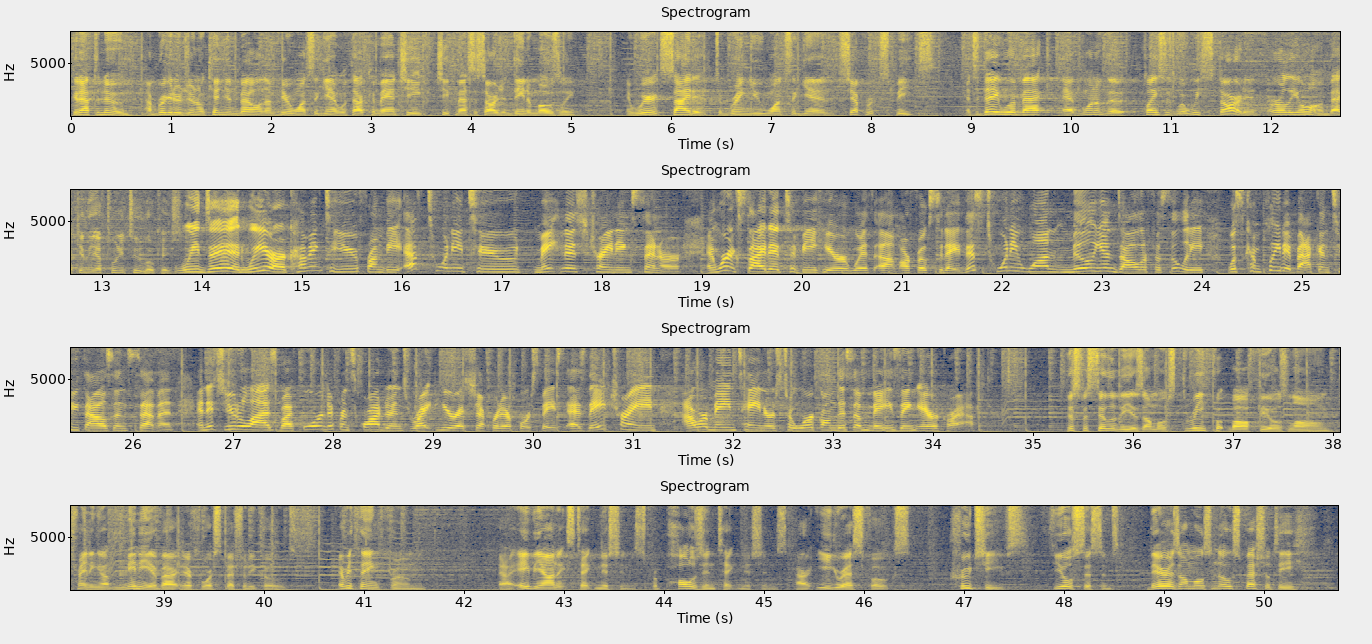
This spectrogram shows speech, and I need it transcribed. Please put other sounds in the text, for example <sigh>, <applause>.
Good afternoon. I'm Brigadier General Kenyon Bell, and I'm here once again with our Command Chief, Chief Master Sergeant Dina Mosley. And we're excited to bring you once again Sheppard Speaks. And today we're back at one of the places where we started early on, back in the F-22 location. We did. We are coming to you from the F-22 Maintenance Training Center. And we're excited to be here with um, our folks today. This $21 million facility was completed back in 2007. And it's utilized by four different squadrons right here at Sheppard Air Force Base as they train our maintainers to work on this amazing aircraft. This facility is almost three football fields long, training up many of our Air Force specialty codes. Everything from uh, avionics technicians, propulsion technicians, our egress folks, crew chiefs, fuel systems. There is almost no specialty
